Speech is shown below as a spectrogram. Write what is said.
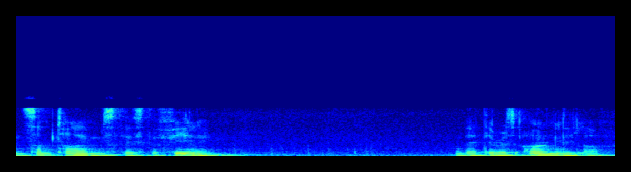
And sometimes there's the feeling that there is only love.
